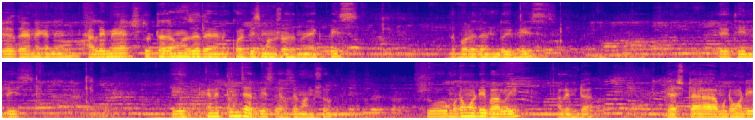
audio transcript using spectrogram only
এটা দেখেন। এখানে হালিমে সত্তর টাকা অনুযায়ী দেখেন কয় পিস মাংস আছে মানে এক পিস তারপরে দেন দুই পিস এই তিন পিস এখানে তিন চার পিস আছে মাংস। তো মোটামুটি ভালোই হালিমটা। টেস্টটা মোটামুটি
